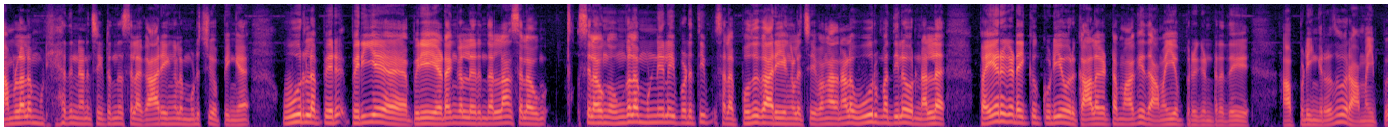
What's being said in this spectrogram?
நம்மளால் முடியாதுன்னு நினச்சிக்கிட்டு இருந்த சில காரியங்களை முடிச்சு வைப்பீங்க. ஊரில் பெரு பெரிய பெரிய இடங்கள்ல இருந்தெல்லாம் சில சிலவங்க உங்களை முன்னிலைப்படுத்தி சில பொது காரியங்களை செய்வாங்க. அதனால் ஊர் மத்தியில் ஒரு நல்ல பெயர் கிடைக்கக்கூடிய ஒரு காலகட்டமாக இது அமையப்பெறுகின்றது அப்படிங்கிறது ஒரு அமைப்பு.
